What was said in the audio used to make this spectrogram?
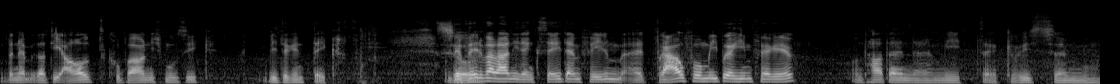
Und dann haben wir da die alte kubanische Musik wieder entdeckt. Und So. auf jeden Fall habe ich dann gesehen, diesem Film, äh, die Frau von Ibrahim Ferrer und habe dann äh, mit äh, gewissem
